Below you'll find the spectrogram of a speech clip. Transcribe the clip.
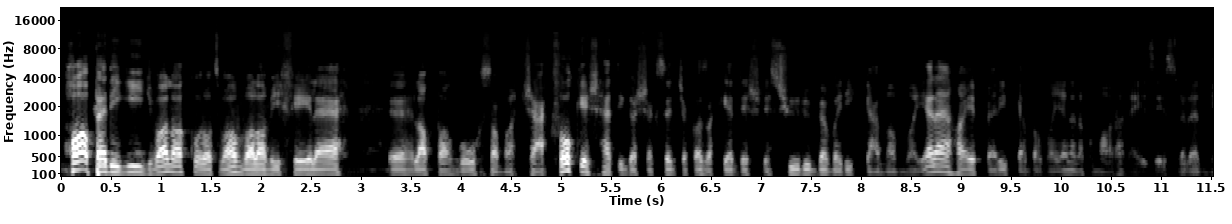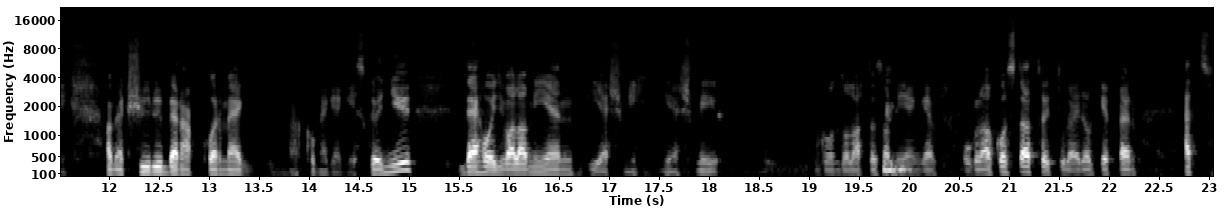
Ha pedig így van, akkor ott van valamiféle lappangó szabadságfok, és hát igazság szerint csak az a kérdés, hogy ez sűrűbben vagy ritkábban van jelen, ha éppen ritkábban van jelen, akkor marha nehéz észrevenni. Ha meg sűrűbben, akkor meg, akkor meg egész könnyű, de hogy valamilyen ilyesmi, ilyesmi gondolat az, ami mhm. engem foglalkoztat, hogy tulajdonképpen hát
